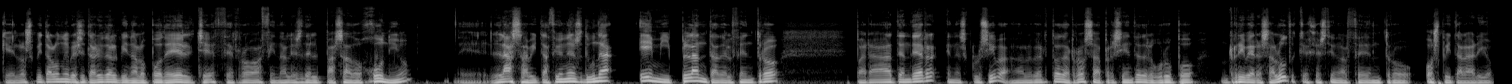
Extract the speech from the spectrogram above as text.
que el Hospital Universitario del Vinalopó de Elche cerró a finales del pasado junio eh, las habitaciones de una hemiplanta del centro para atender en exclusiva a Alberto de Rosa, presidente del grupo Rivera Salud, que gestiona el centro hospitalario.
